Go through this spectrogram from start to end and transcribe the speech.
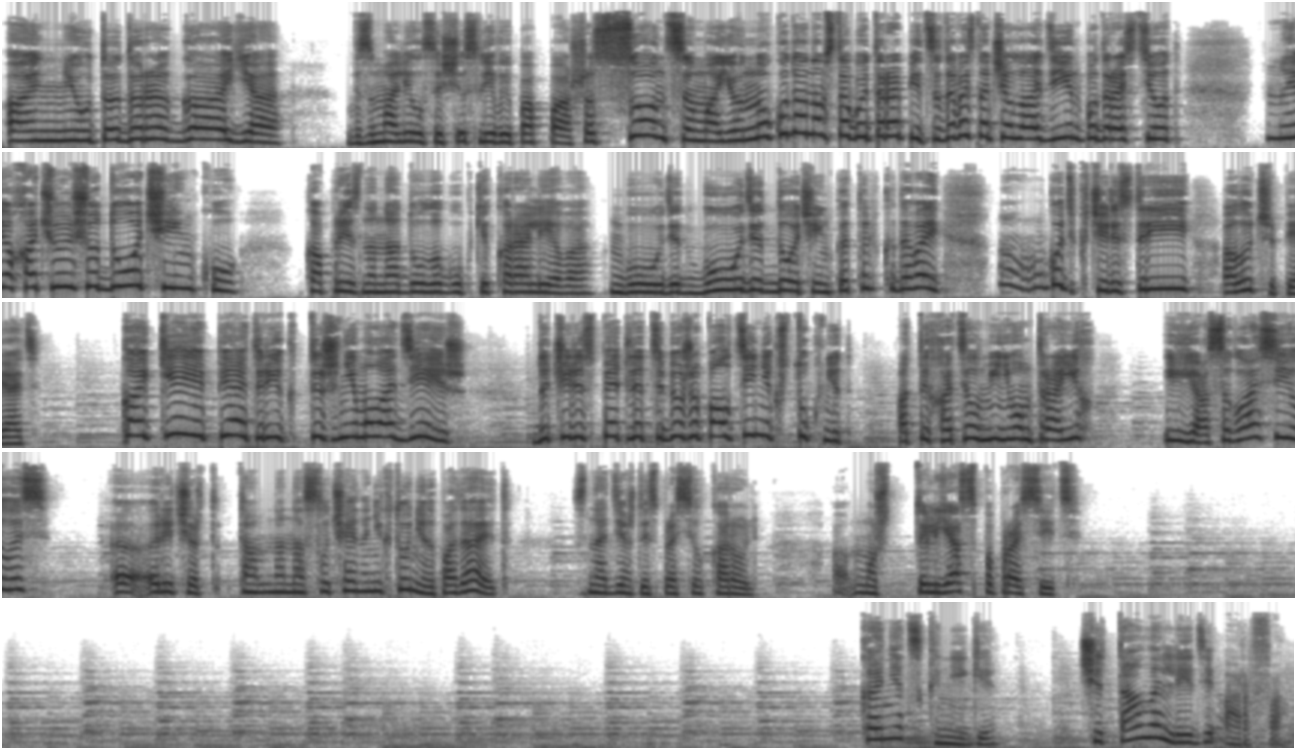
«Анюта, дорогая!» — взмолился счастливый папаша. «Солнце мое! Ну куда нам с тобой торопиться? Давай сначала один подрастет». «Но я хочу еще доченьку!» Капризно надула губки королева. «Будет, будет, доченька, только давай ну, годик через три, а лучше пять». «Какие пять, Рик? Ты же не молодеешь! Да через пять лет тебе уже полтинник стукнет, а ты хотел минимум троих, и я согласилась». Э, «Ричард, там на нас случайно никто не нападает?» — с надеждой спросил король. «А «Может, Ильяс попросить?» Конец книги. Читала леди Арфа.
